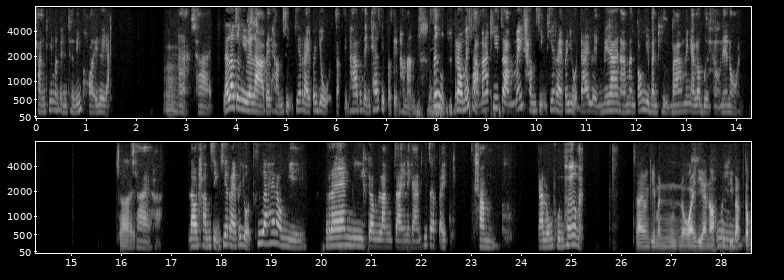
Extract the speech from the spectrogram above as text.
ครั้งที่มันเป็น turning point เลยอะอืมอะใช่ แล้วเราจะมีเวลาไปทำสิ่งที่ไร้ประโยชน์จาก 15%แค่ 10%เท่านั้น ซึ่งเราไม่สามารถที่จะไม่ทำสิ่งที่ไร้ประโยชน์ได้เลยไม่ได้นะ มันต้องมีบันเทิงบ้างไม่งั้นเราเบิร์นเอาท์แน่นอน ใช่ใช่ค่ะ เราทำสิ่งที่ไร้ประโยชน์เพื่อให้เรามีแรงมีกำลังใจในการที่จะไปทำการลงทุนเพิ่มอะใช่บางทีมัน no idea เนาะอืมบางทีแบบต้อง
